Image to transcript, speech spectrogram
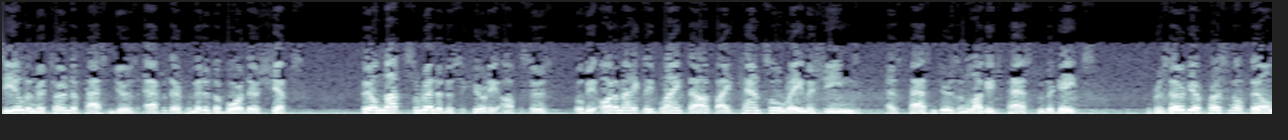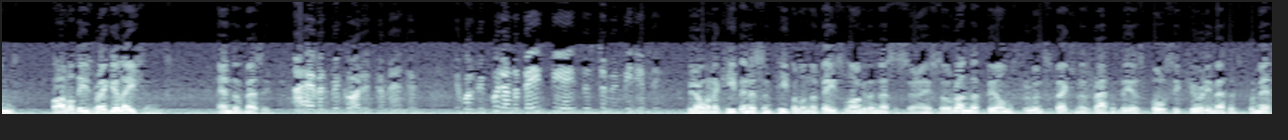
sealed and returned to passengers after they're permitted to board their ships. Film not surrendered to security officers will be automatically blanked out by cancel ray machines as passengers and luggage pass through the gates. To preserve your personal films, follow these regulations. End of message. I have it recorded, Commander. It will be put on the base PA system immediately. We don't want to keep innocent people on the base longer than necessary, so run the films through inspection as rapidly as full security methods permit.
